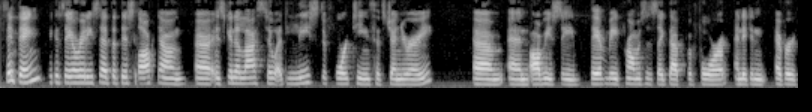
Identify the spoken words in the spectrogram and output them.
Same thing, because they already said that this lockdown uh, is going to last till at least the 14th of January. Um, and obviously, they have made promises like that before, and they didn't ever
